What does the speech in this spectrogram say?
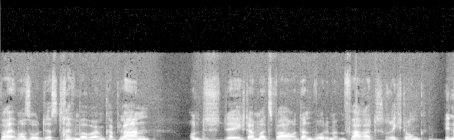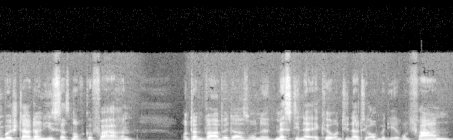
war immer so, das Treffen war beim Kaplan und der ich damals war und dann wurde mit dem Fahrrad Richtung Hindenburgstadion hieß das noch gefahren und dann waren wir da so eine Messdiener-Ecke und die natürlich auch mit ihren Fahnen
